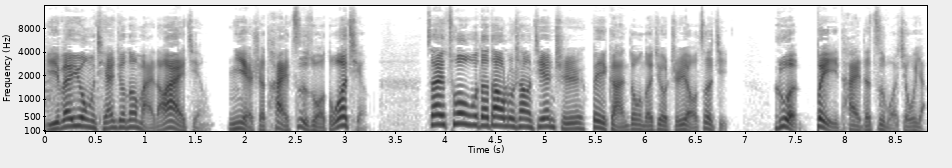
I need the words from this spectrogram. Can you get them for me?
以为用钱就能买到爱情，你也是太自作多情，在错误的道路上坚持，被感动的就只有自己。论备胎的自我修养，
